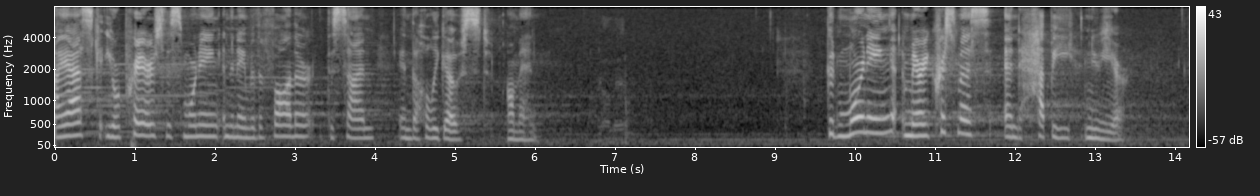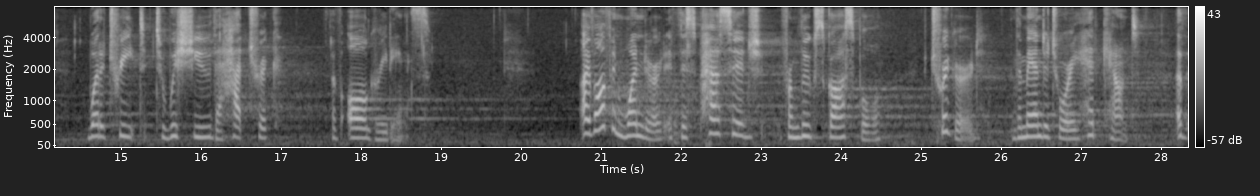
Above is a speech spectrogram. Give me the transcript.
I ask your prayers this morning in the name of the Father, the Son, and the Holy Ghost. Amen. Good morning, Merry Christmas, and Happy New Year. What a treat to wish you the hat trick of all greetings. I've often wondered if this passage from Luke's Gospel triggered the mandatory head count of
